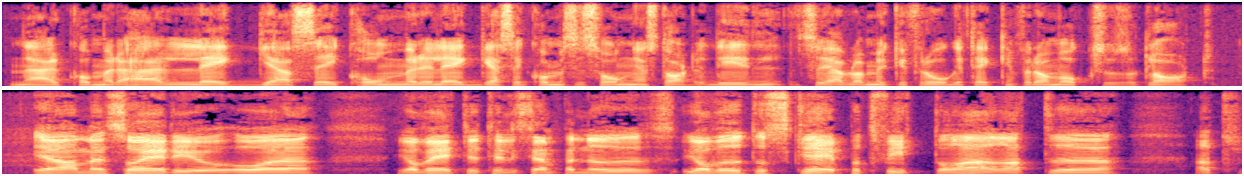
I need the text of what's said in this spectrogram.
när kommer det här lägga sig, kommer det lägga sig, kommer säsongen starta? Det är så jävla mycket frågetecken för dem också såklart. Ja men så är det ju. Och eh, jag vet ju till exempel nu, jag var ute och skrev på Twitter här att uh, att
